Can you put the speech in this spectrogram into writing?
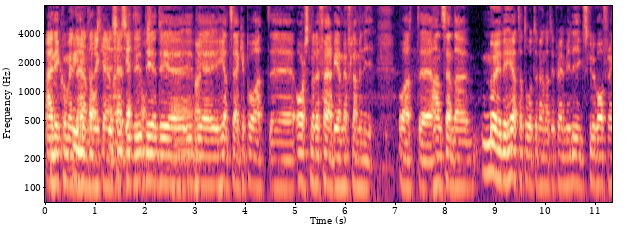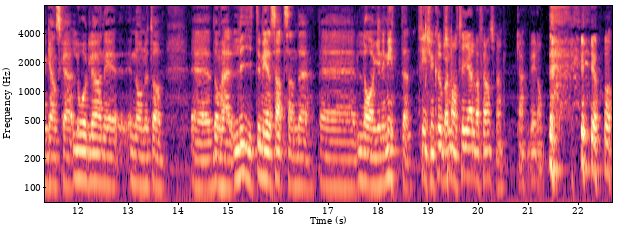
Nej, det kommer inte hända. Det, kan det känns det, det, det, det, är jag helt säker på att eh, Arsenal är färdiga med Flamini. Och att eh, hans enda möjlighet att återvända till Premier League skulle vara för en ganska låg lön i, någon utav eh, de här lite mer satsande eh, lagen i mitten. Det finns ju en klubb som har 10-11 fransmän. Kanske blir de. ja.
